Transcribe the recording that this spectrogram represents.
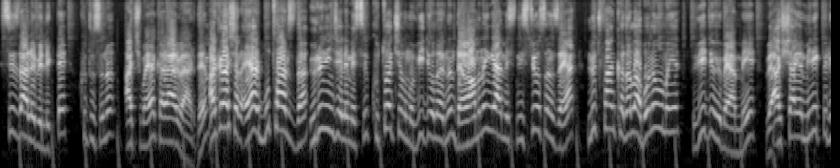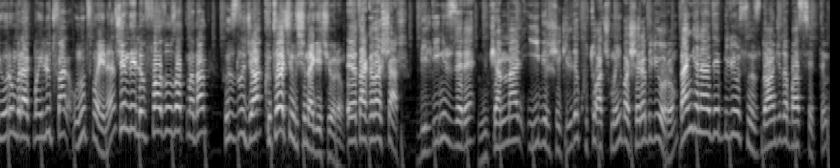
sizlerle birlikte kutusunu açmaya karar verdim. Arkadaşlar eğer bu tarzda ürün incelemesi, kutu açılımı videolarının devamının gelmesini istiyorsanız eğer lütfen kanala abone olmayı, videoyu beğenmeyi ve aşağıya minik bir yorum bırakmayı lütfen unutmayınız. Şimdi lafı fazla uzatmadan hızlıca kutu açılışına geçiyorum. Evet arkadaşlar bildiğiniz üzere mükemmel iyi bir şekilde kutu açmayı başarabiliyorum. Ben genelde biliyorsunuz daha önce de bahsettim.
